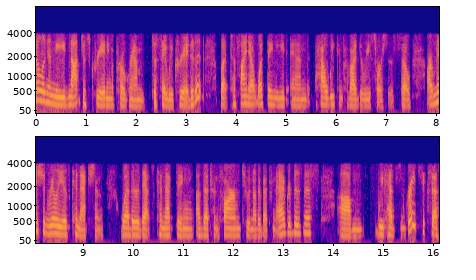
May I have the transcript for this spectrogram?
filling a need, not just creating a program to say we created it, but to find out what they need and how we can provide the resources. So our mission really is connection, whether that's connecting a veteran farm to another veteran agribusiness, um, we've had some great success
